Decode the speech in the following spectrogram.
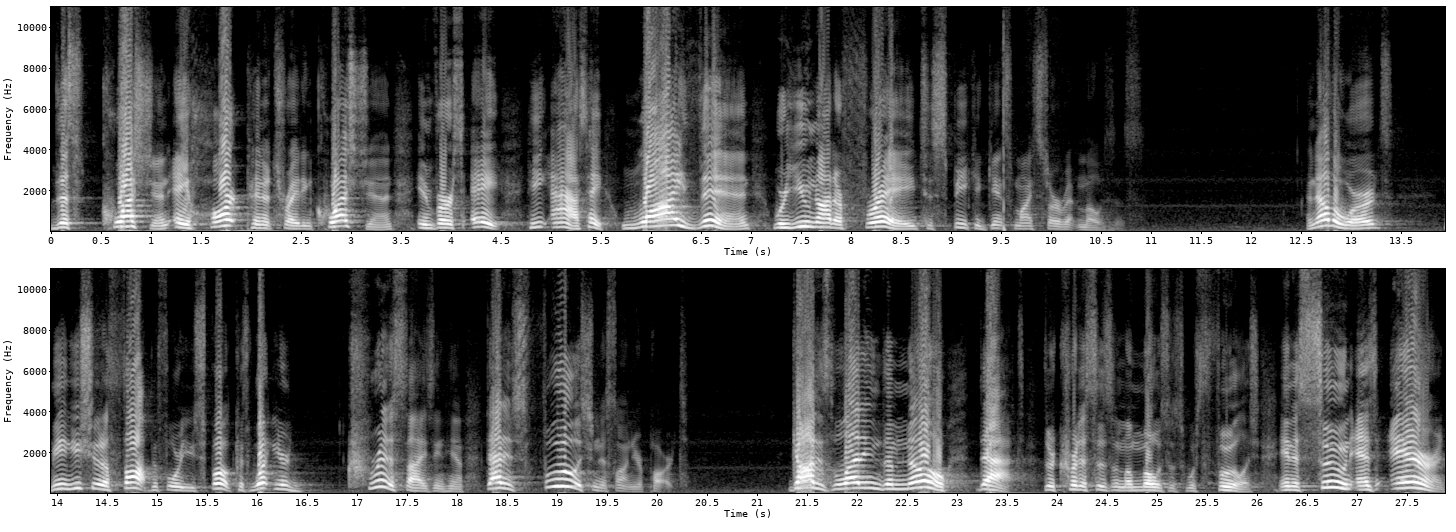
this question, a heart penetrating question in verse 8. He asked, Hey, why then were you not afraid to speak against my servant Moses? In other words, man, you should have thought before you spoke, because what you're criticizing him, that is foolishness on your part. God is letting them know that their criticism of Moses was foolish. And as soon as Aaron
